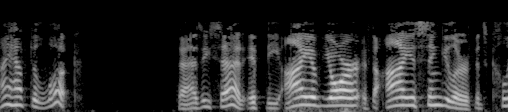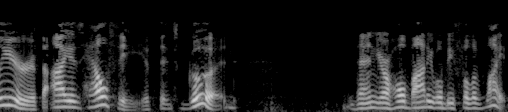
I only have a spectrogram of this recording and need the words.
I have to look. So as he said, if the eye of your, if the eye is singular, if it's clear, if the eye is healthy, if it's good, then your whole body will be full of light.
